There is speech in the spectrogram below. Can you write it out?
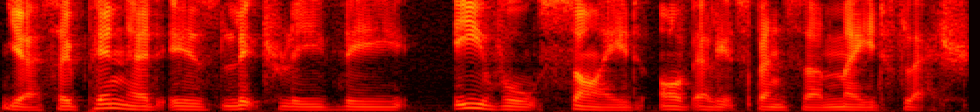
Yeah, so Pinhead is literally the evil side of Elliot Spencer made flesh.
